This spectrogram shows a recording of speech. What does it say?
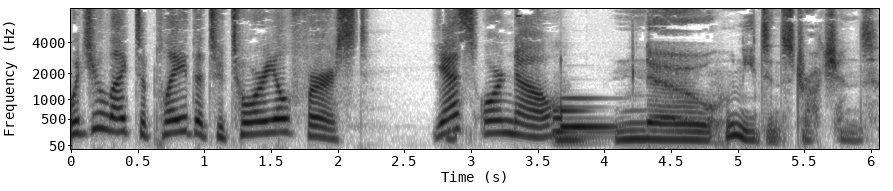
Would you like to play the tutorial first? Yes or no? No, who needs instructions?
